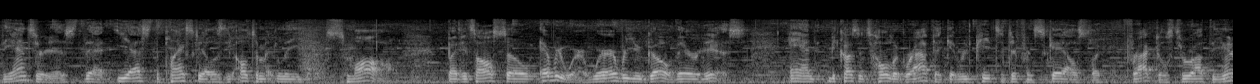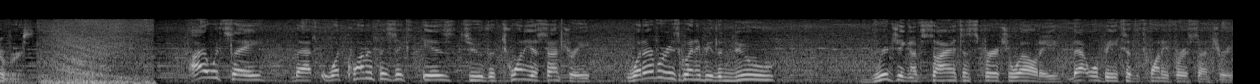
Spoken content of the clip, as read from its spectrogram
the answer is that yes, the Planck scale is the ultimately small, but it's also everywhere. Wherever you go, there it is. And because it's holographic, it repeats at different scales, like fractals, throughout the universe. I would say that what quantum physics is to the 20th century, whatever is going to be the new bridging of science and spirituality, that will be to the 21st century.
